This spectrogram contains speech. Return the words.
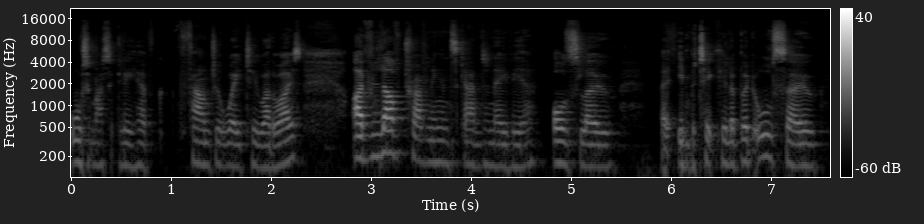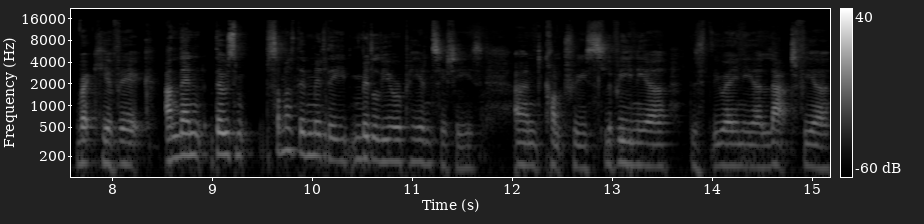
automatically have found your way to otherwise. I've loved travelling in Scandinavia, Oslo, uh, in particular, but also Reykjavik, and then those some of the middle, the middle European cities and countries, Slovenia, Lithuania, Latvia,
